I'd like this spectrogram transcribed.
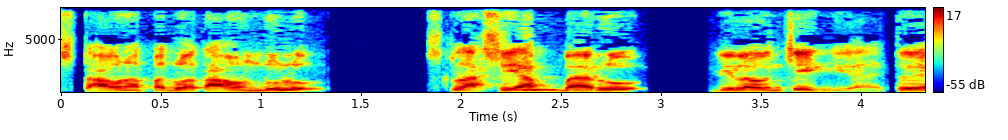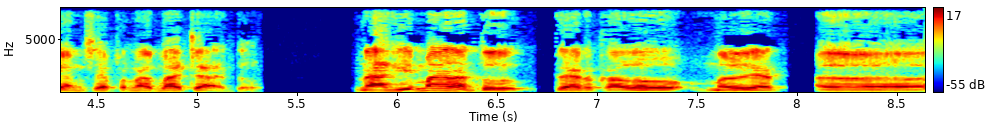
setahun apa dua tahun dulu setelah siap hmm. baru di launching ya itu yang saya pernah baca tuh nah gimana tuh Ter kalau melihat eh,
